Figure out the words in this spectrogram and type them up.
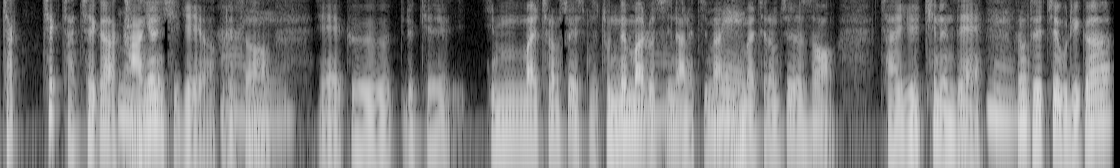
작, 책 자체가 네. 강연식이에요. 그래서 아, 예. 예, 그 이렇게 입말처럼 쓰여 있습니다. 존댓말로 아. 쓰지는 않았지만 네. 입말처럼 쓰여서 잘 읽히는데 네. 그럼 도대체 우리가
